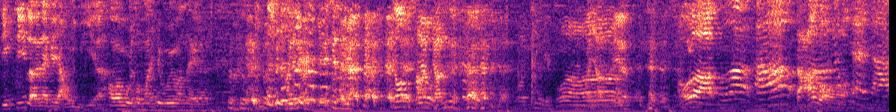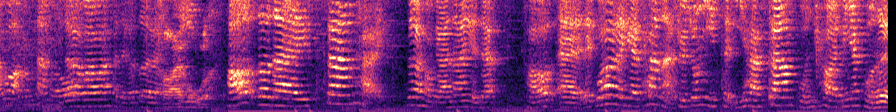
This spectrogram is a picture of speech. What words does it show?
點知兩日嘅友誼啊！愛護動物協會揾你嘅，裝殘忍嘅，我千祈唔好啊！好啦，好啦，好，打和今次係打和，咁暫時都係 Y Y 佢哋嗰隊嚟太先。好啦。好，到第三題都係好簡單嘅啫。好，誒、你估下你嘅 partner 最中意食以下三款菜邊一款咧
